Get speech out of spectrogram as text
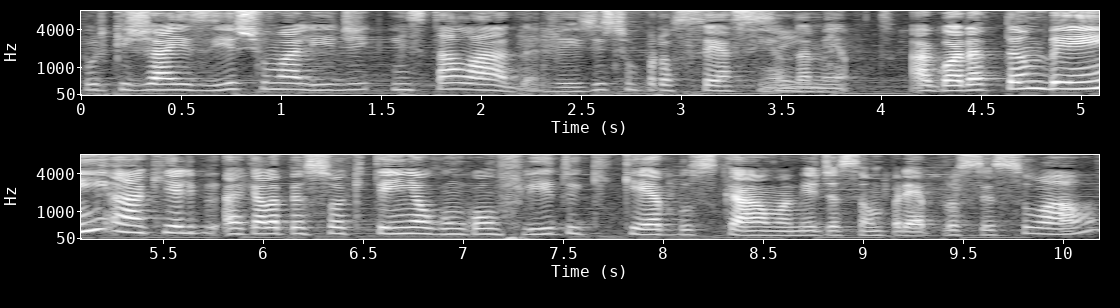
porque já existe uma lide instalada, já existe um processo em Sim. andamento. Agora, também aquele, aquela pessoa que tem algum conflito e que quer buscar uma mediação pré-processual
